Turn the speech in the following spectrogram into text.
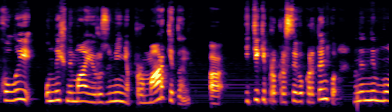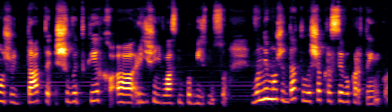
коли у них немає розуміння про маркетинг, і тільки про красиву картинку вони не можуть дати швидких а, рішень власнику бізнесу. Вони можуть дати лише красиву картинку.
